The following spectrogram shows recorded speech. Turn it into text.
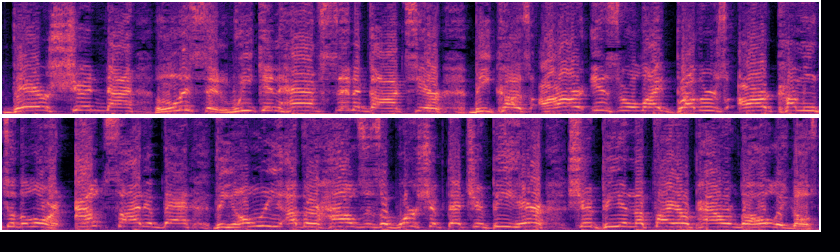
There should not, listen, we can have synagogues here because our Israelite brothers are coming to the Lord. Outside of that, the only other houses of worship that should be here should be in the firepower of the Holy Ghost.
